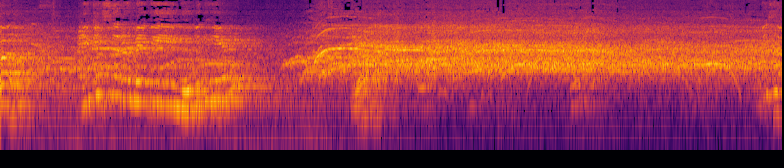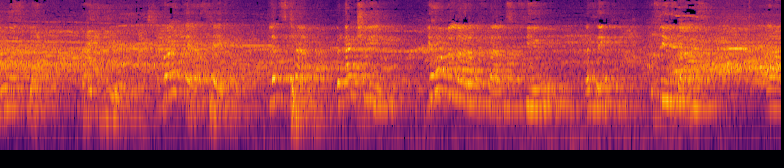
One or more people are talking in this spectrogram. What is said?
But you do consider maybe moving here? Yeah. This somewhere- Right here. Right there, okay. Let's camp. But actually, you have a lot of fans, a few, I think. A few fans. Uh,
